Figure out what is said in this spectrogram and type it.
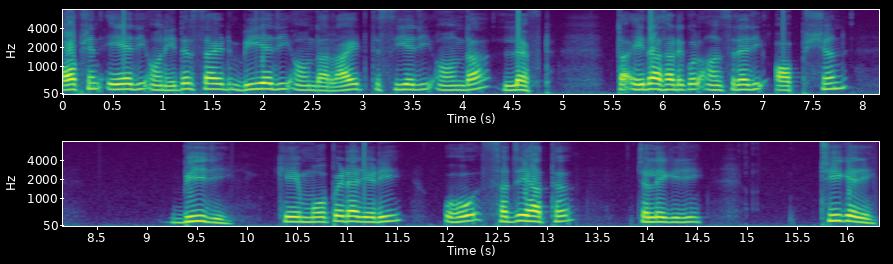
ਆਪਸ਼ਨ ਏ ਹੈ ਜੀ ਔਨ ਈਦਰ ਸਾਈਡ ਬੀ ਹੈ ਜੀ ਔਨ ਦਾ ਰਾਈਟ ਤੇ ਸੀ ਹੈ ਜੀ ਔਨ ਦਾ ਲੈਫਟ ਤਾਂ ਇਹਦਾ ਸਾਡੇ ਕੋਲ ਆਨਸਰ ਹੈ ਜੀ ਆਪਸ਼ਨ ਬੀ ਜੀ, ਕਿ ਮੋਪਿਡ ਹੈ ਜਿਹੜੀ ਉਹ ਸੱਜੇ ਹੱਥ ਚੱਲੇਗੀ ਜੀ। ਠੀਕ ਹੈ ਜੀ।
